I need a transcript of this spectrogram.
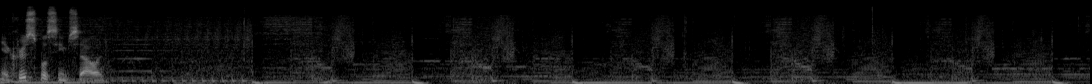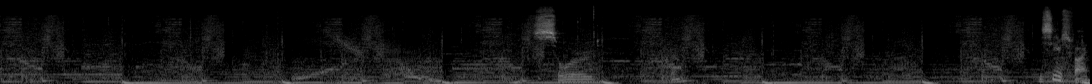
Yeah, Crucible seems solid. Seems fine.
